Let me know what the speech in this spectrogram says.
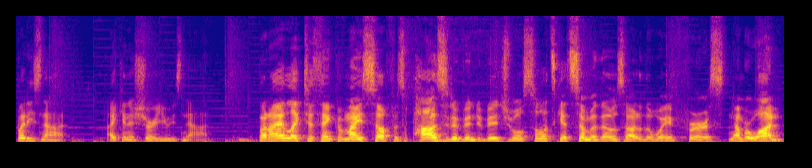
but he's not. I can assure you he's not. But I like to think of myself as a positive individual, so let's get some of those out of the way first. Number one,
